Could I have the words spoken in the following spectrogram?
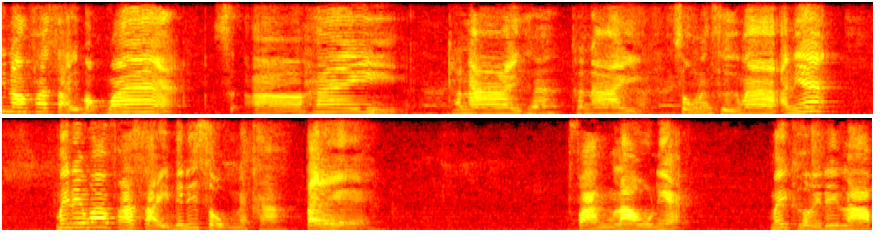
ที่น้องฟ้าใสบอกว่าเอ่อให้ทนายใช่ไหมทนายส่งหนังสือมา อันเนี้ยไม่ได้ว่าฟ้าใสไม่ได้ส่งนะคะ แต่ฝั่งเราเนี่ยไม่เคยได้รับ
